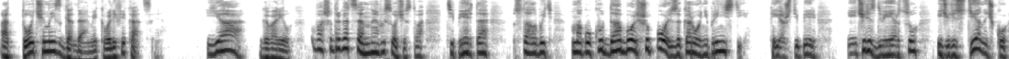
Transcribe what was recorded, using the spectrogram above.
отточенной с годами квалификации. «Я, — говорил, — ваше драгоценное высочество, теперь-то, стало быть, могу куда больше пользы короне принести. Я ж теперь и через дверцу, и через стеночку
